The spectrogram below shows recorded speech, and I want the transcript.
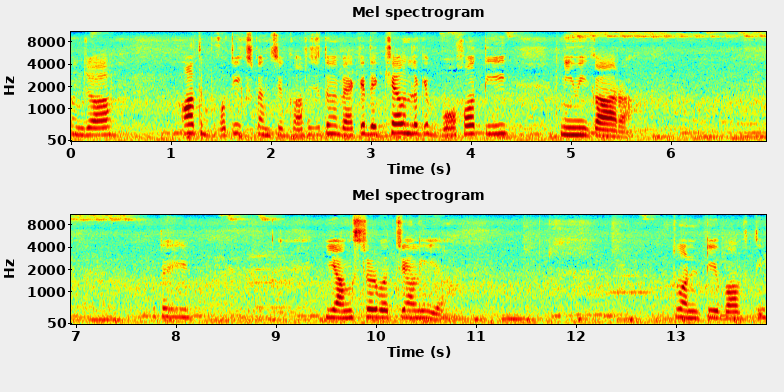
50 ਆਹ ਤੇ ਬਹੁਤ ਹੀ ਐਕਸਪੈਂਸਿਵ ਕਾਰ ਹੈ ਜਦੋਂ ਮੈਂ ਬਹਿ ਕੇ ਦੇਖਿਆ ਮਤਲਬ ਕਿ ਬਹੁਤ ਹੀ ਨੀਵੀਂ ਕਾਰ ਆ। ਤੇ ਯੰਗਸਟਰ ਬੱਚਿਆਂ ਲਈ ਆ। 20 ਅਬਵ ਦੀ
